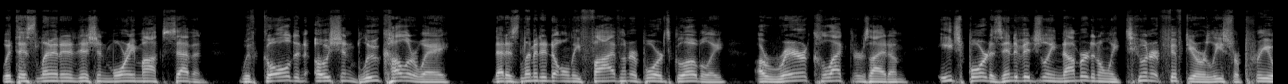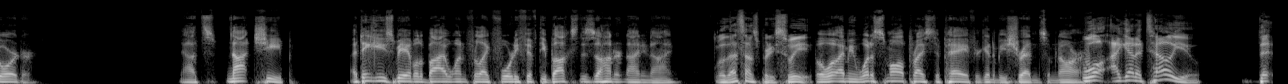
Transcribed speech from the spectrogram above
with this limited edition Morey Mach 7 with gold and ocean blue colorway that is limited to only 500 boards globally, a rare collector's item. Each board is individually numbered and only 250 are released for pre-order. Now it's not cheap. I think you used to be able to buy one for like 40, 50 bucks. This is 199. Well, that sounds pretty sweet. But what, I mean, what a small price to pay if you're going to be shredding some gnar. Well, I got to tell you that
